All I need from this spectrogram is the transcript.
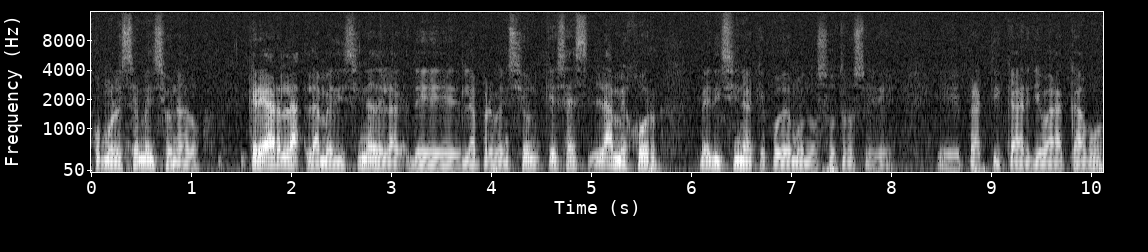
como les he mencionado, crear la, la medicina de la, de la prevención, que esa es la mejor medicina que podemos nosotros eh, eh, practicar, llevar a cabo,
